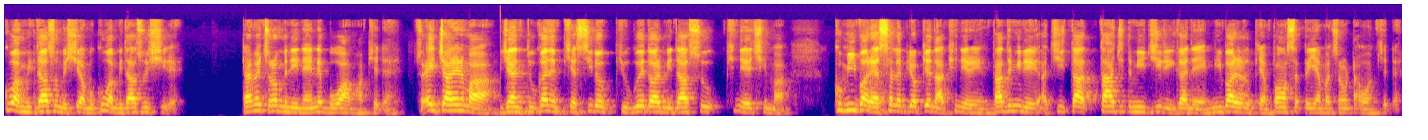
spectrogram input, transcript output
ခုကမိသားစုမရှိရမဟုတ်ခုကမိသားစုရှိတယ်ဒါပေမဲ့ကျွန်တော်မနေနိုင်တဲ့ဘဝမှာဖြစ်တယ်ဆိုတော့အဲ့ကြားထဲမှာရန်သူကနေဖြစ်စီလို့ပြူခွေးသွားမိသားစုဖြစ်နေတဲ့အချိန်မှာကုမိပါတယ်ဆက်လက်ပြောပြက်တာဖြစ်နေတယ်တာသမီတွေအကြီးတာတာကြီးသမီးကြီးတွေကနေမိပါတယ်လို့ပြန်ပေါင်းဆက်ပေးရမှာကျွန်တော်တာဝန်ဖြစ်တယ်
